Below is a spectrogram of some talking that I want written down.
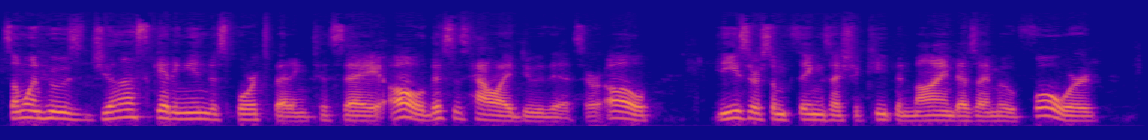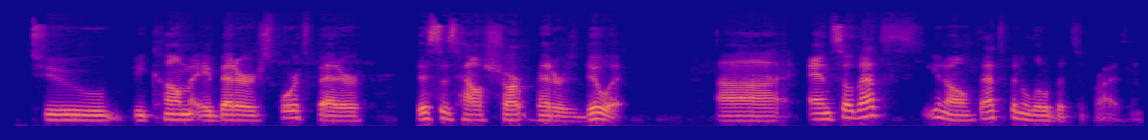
someone who's just getting into sports betting to say oh this is how i do this or oh these are some things i should keep in mind as i move forward to become a better sports better." this is how sharp betters do it uh, and so that's you know that's been a little bit surprising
